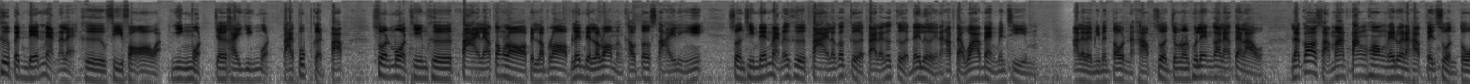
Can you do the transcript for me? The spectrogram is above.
คือเป็นเดนแมทนั่นแหละ คือฟรีฟอร์ออะ ยิงหมด เจอใครยิงหมด ตายปุ๊บเกิดปั๊บ ส่วนโหมดทีมคือตายแล้วต้องรอเป็นรอบๆ เล่นเป็นรอบๆเหมือน Counter Strike อย่างนี้ ส่วนทีมเดนแมทก็คือตายแล้วก็เกิด ตายแล้วก็เกิดได้เลยนะครับ แต่ว่าแบ่งเป็นทีมอะไรแบบนี้เป็นต้นนะครับ ส่วนจำนวนผู้เล่นก็แล้วแต่เรา แล้วก็สามารถตั้งห้องได้ด้วยนะครับ เป็นส่วนตัว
